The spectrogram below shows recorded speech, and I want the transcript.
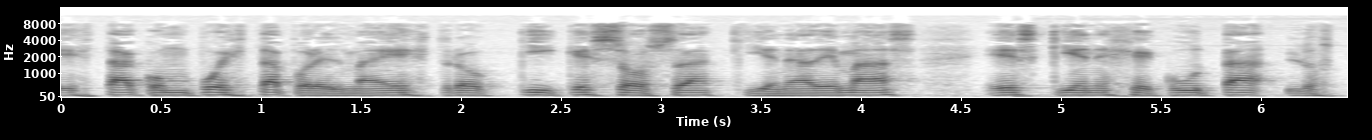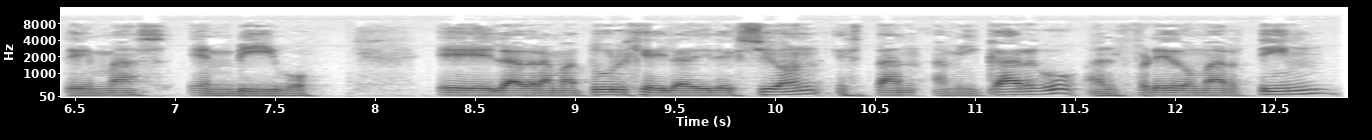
está compuesta por el maestro Quique Sosa, quien además es quien ejecuta los temas en vivo. Eh, la dramaturgia y la dirección están a mi cargo, Alfredo Martín,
